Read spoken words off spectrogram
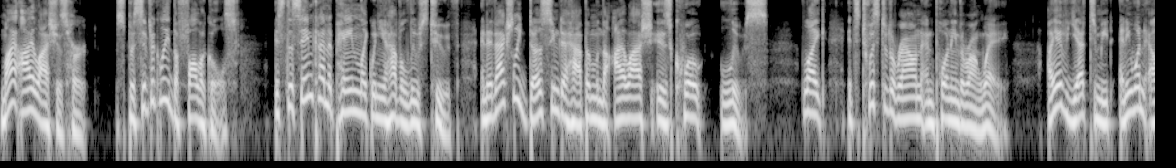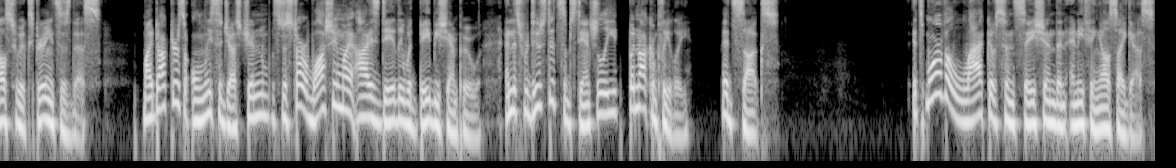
My eyelashes hurt, specifically the follicles. It's the same kind of pain like when you have a loose tooth, and it actually does seem to happen when the eyelash is, quote, loose. Like, it's twisted around and pointing the wrong way. I have yet to meet anyone else who experiences this. My doctor's only suggestion was to start washing my eyes daily with baby shampoo, and it's reduced it substantially, but not completely. It sucks. It's more of a lack of sensation than anything else, I guess,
